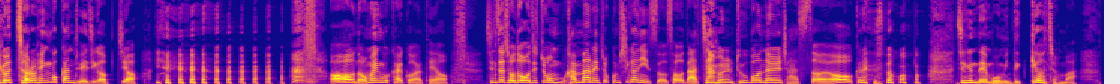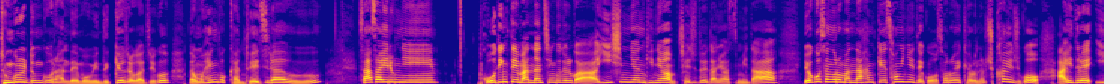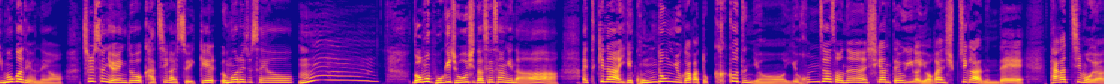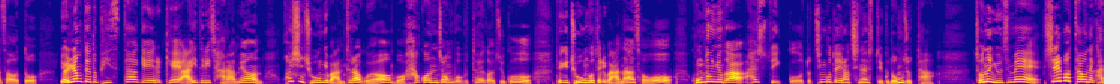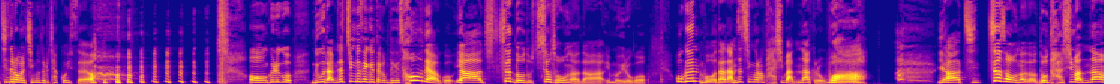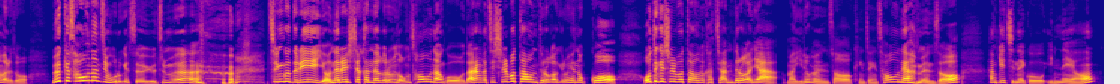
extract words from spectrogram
이것처럼 행복한 돼지가 없죠. 어, 너무 행복할 것 같아요. 진짜 저도 어제 좀 간만에 조금 시간이 있어서 낮잠을 두 번을 잤어요. 그래서 지금 내 몸이 느껴져 막 둥글둥글한 내 몸이 느껴져가지고 너무 행복한 돼지라우. 4416님 고딩 때 만난 친구들과 20년 기념 제주도에 다녀왔습니다. 여고생으로 만나 함께 성인이 되고 서로의 결혼을 축하해주고 아이들의 이모가 되었네요. 칠순 여행도 같이 갈 수 있길 응원해주세요. 음! 너무 보기 좋으시다 세상에나. 아니, 특히나 이게 공동 육아가 또 크거든요. 이게 혼자서는 시간 때우기가 여간 쉽지가 않은데 다 같이 모여서 또 연령대도 비슷하게 이렇게 아이들이 자라면 훨씬 좋은 게 많더라고요. 뭐 학원 정보부터 해가지고 되게 좋은 것들이 많아서 공동 육아 할 수도 있고 또 친구들이랑 지낼 수도 있고 너무 좋다. 저는 요즘에 실버타운에 같이 들어갈 친구들을 찾고 있어요. 어, 그리고 누구 남자친구 생겼다 그러면 되게 서운해하고, 야, 진짜 너, 너 진짜 서운하다. 뭐 이러고. 혹은 뭐, 나 남자친구랑 다시 만나. 그럼, 와! 야, 진짜 서운하다. 너 다시 만나? 말해서. 왜 이렇게 서운한지 모르겠어요, 요즘은. 친구들이 연애를 시작한다 그러면 너무 서운하고, 나랑 같이 실버타운 들어가기로 해놓고, 어떻게 실버타운을 같이 안 들어가냐? 막 이러면서 굉장히 서운해 하면서 함께 지내고 있네요.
